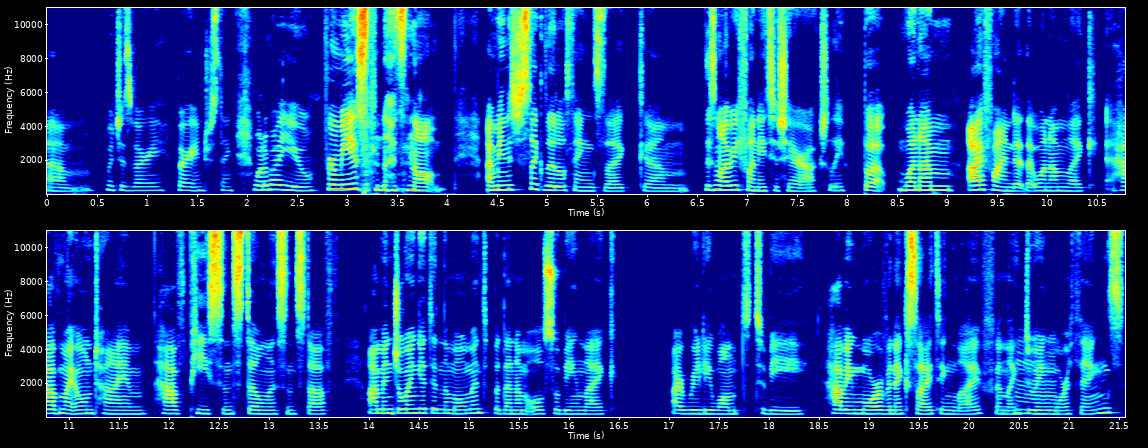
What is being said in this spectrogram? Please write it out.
um, which is very very interesting. What about you? For me, it's it's not. I mean, it's just like little things. Like um, this might be funny to share actually, but when I'm, I find it that when I'm like have my own time, have peace and stillness and stuff, I'm enjoying it in the moment. But then I'm also being like, I really want to be having more of an exciting life and like doing more things.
